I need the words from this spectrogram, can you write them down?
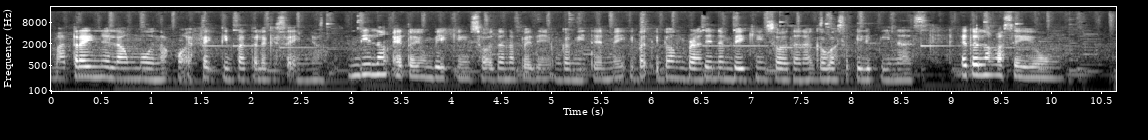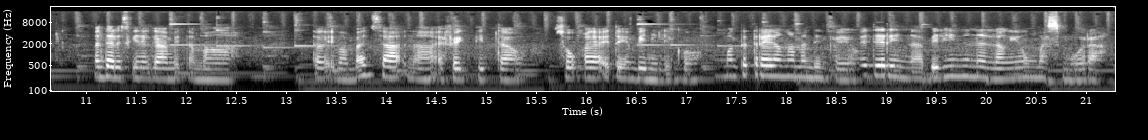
matry nyo lang muna kung effective ba talaga sa inyo. Hindi lang ito yung baking soda na pwede yung gamitin. May iba't ibang brand din ng baking soda na gawa sa Pilipinas. Ito lang kasi yung madalas ginagamit ng mga taga ibang bansa na effective daw. So, kaya ito yung binili ko. Magta-try lang naman din kayo. Pwede rin na bilhin nyo na lang yung mas mura.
